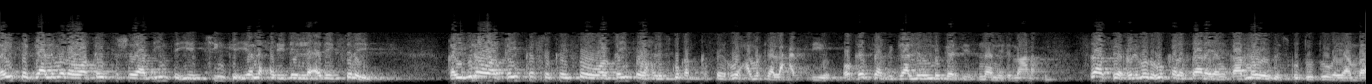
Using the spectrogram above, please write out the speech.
Qaybta gaalnimada waa qaybta shayaadiinta iyo jinka iyo la xidhiidha la adeegsanayo. Qaybna waa qayb ka sokayso waa qaybta wax laysku qasqasay ruuxa marka la cabsiiyo oo qaybtaasi gaalnimo ma gaarsiisnaan yidhi macnaha sidaasay culimadu u kala saarayaan qaarna wayba isku duuduubayaanba.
